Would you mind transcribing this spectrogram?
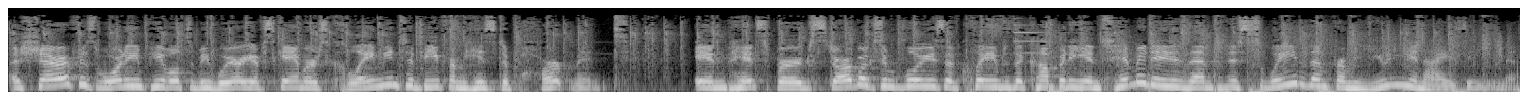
A sheriff is warning people to be wary of scammers claiming to be from his department. In Pittsburgh, Starbucks employees have claimed the company intimidated them to dissuade them from unionizing.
